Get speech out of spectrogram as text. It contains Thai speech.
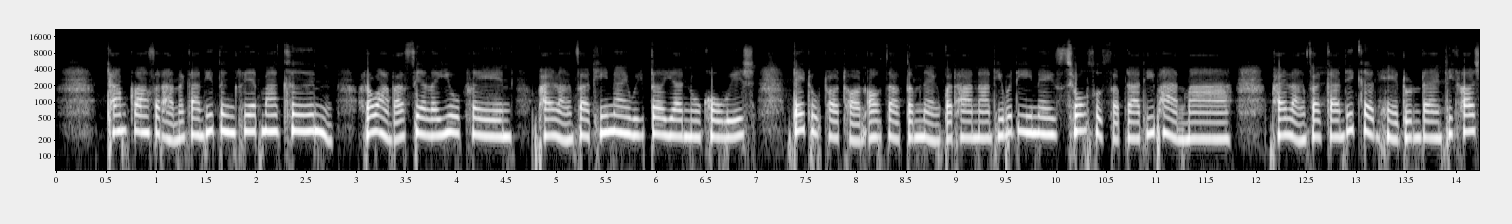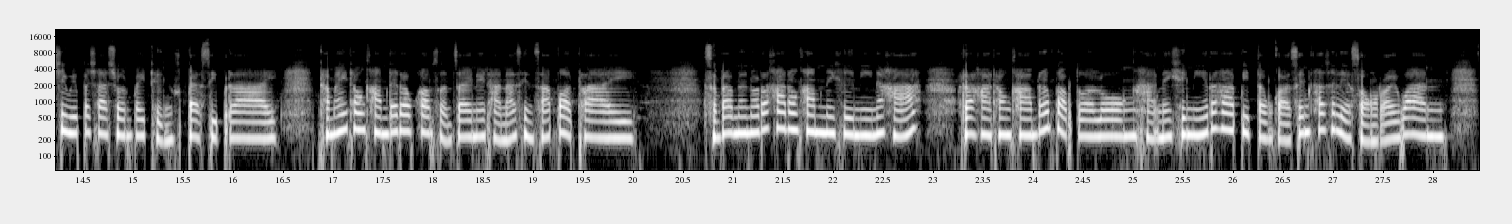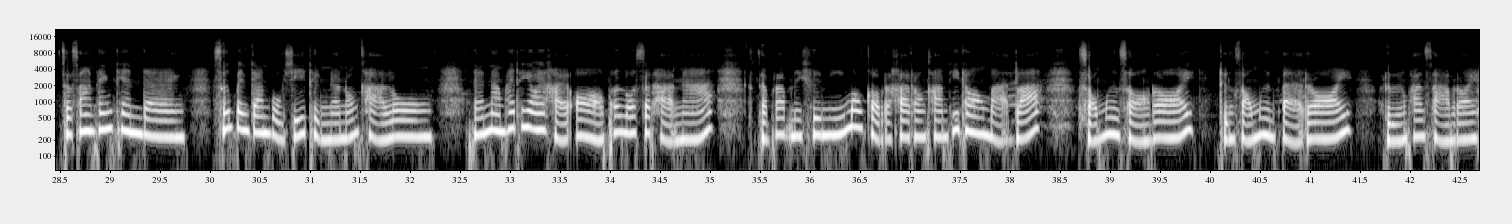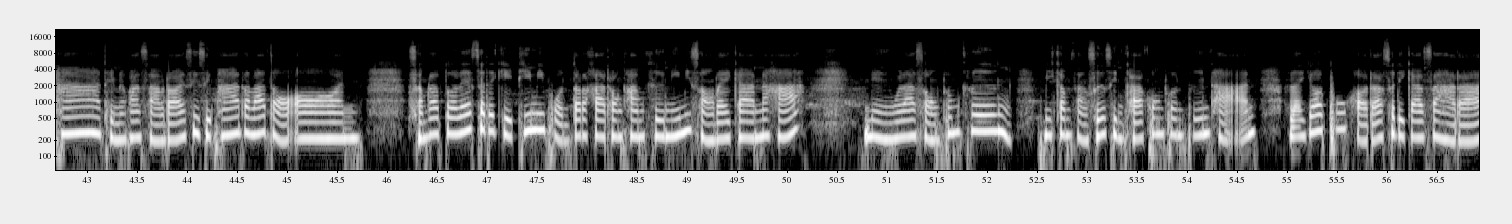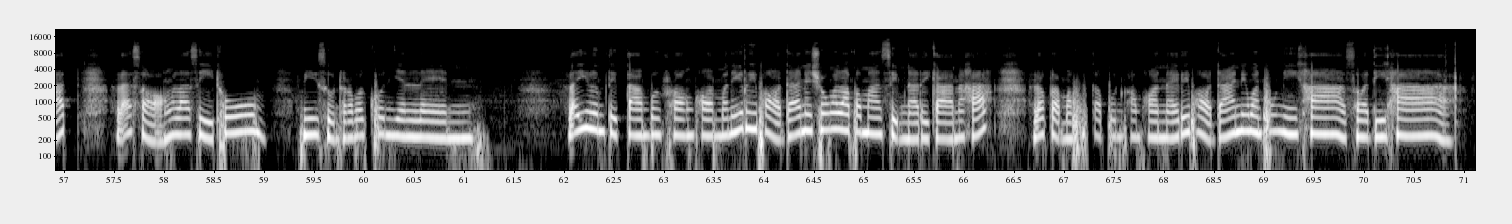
ท่ามกลางสถานการณ์ที่ตึงเครียดมากขึ้น ระหว่างรัสเซียและยูเครน ภายหลังจากที่นายวิกเตอร์ยานูโควิช ได้ถูกถอดถอนออกจากตำแหน่งประธานาธิบดีในช่วงสุดสัปดาห์ที่ผ่านมา ภายหลังจากการที่เกิดเหตุรุนแรงที่ฆ่าชีวิตประชาชนไปถึง 80 รายทำให้ทองคำได้รับความสนใจในฐานะสินทรัพย์ปลอดภัย สำหรับแนวโน้มราคาทองคำในคืนนี้นะคะ ราคาทองคำเริ่มปรับตัวลง หากในคืนนี้ราคาปิดต่ำกว่าเส้นค่าเฉลี่ย 200 วัน จะสร้างแท่งเทียนแดง ซึ่งเป็นการบ่งชี้ถึงแนวโน้มขาลง แนะนำให้ทยอยขายออกเพื่อลดสถานะสำหรับในคืนนี้มองกรอบราคาทองคำที่ทองบาทละ 2,200 ถึง 2,800 หรือ 1,305 ถึง 1,345 ดอลลาร์ต่อออนสำหรับตัวเลขเศรษฐกิจที่มีผลต่อราคาทองคำคืนนี้มี 2 รายการนะคะ 1. เวลา2ทุ่มครึ่ง มีคำสั่งซื้อสินค้าคงทนพื้นฐาน และยอดผู้ขอรับสวัสดิการสหรัฐ และ 2. เวลา4ทุ่ม มีศูนย์ทรบคุณเยนเลน และอย่าลืมติดตามบุญครองพรมานี่รีพอร์ตได้ในช่วงเวลาประมาณ 10 นาฬิกานะคะ แล้วกลับมาพบกับบุญครองพรในรีพอร์ตได้ในวันพรุ่งนี้ค่ะ สวัสดีค่ะ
